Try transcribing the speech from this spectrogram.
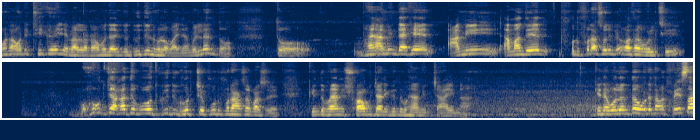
মোটামুটি ঠিক হয়ে যাবে আল্লাহ রহমতে আজকে দুদিন হলো ভাইজান বুঝলেন তো? তো ভাই, আমি দেখেন, আমি আমাদের ফুরফুরা শরীফের কথা বলছি। বহুত জায়গাতে বহুত কিছু ঘুরছে ফুরফুরা আশেপাশে। কিন্তু ভাই, আমি সব জানি, কিন্তু ভাই, আমি যাই না। কেন বলেন তো, ওটা তো আমার পেশা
